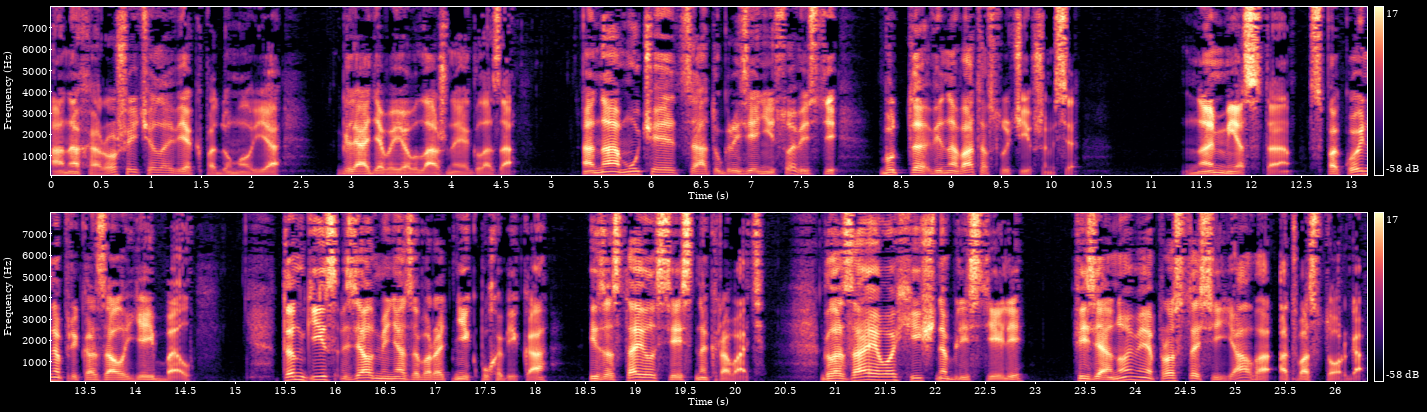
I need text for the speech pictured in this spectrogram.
«Она хороший человек», — подумал я, глядя в ее влажные глаза. Она мучается от угрызений совести, будто виновата в случившемся. «На место!» — спокойно приказал ей Белл. Тенгиз взял меня за воротник пуховика и заставил сесть на кровать. Глаза его хищно блестели, физиономия просто сияла от восторга.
